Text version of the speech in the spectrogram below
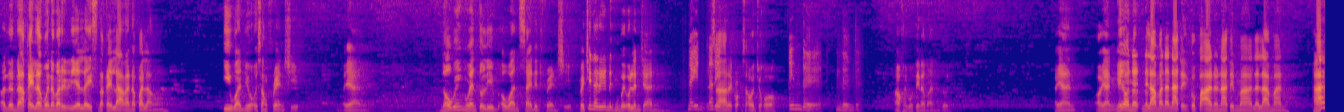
Ano na, kailan mo na marirealize na kailangan na palang iwan yung isang friendship. Ayan. Knowing when to leave a one-sided friendship. Pechi, narinig mo ba yung ulan dyan? Na, na, Sa, reco- sa audio ko? hindi. Hindi, hindi. Okay, buti naman. Good. Ayan. O yan. Ngayon, na- nalaman na natin kung paano natin malalaman. Ha?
